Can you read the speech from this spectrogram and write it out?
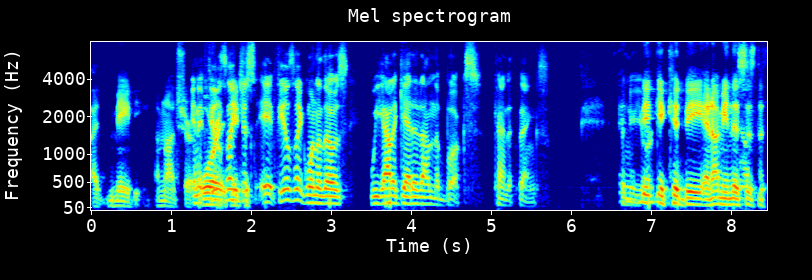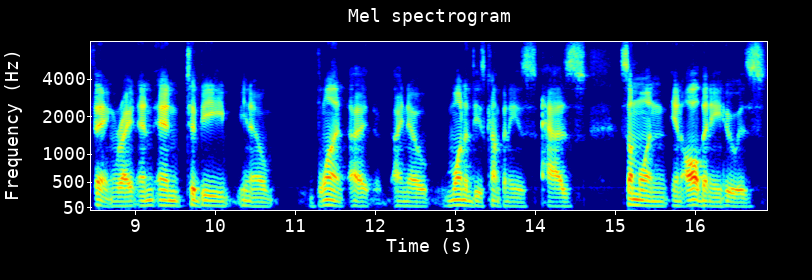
I, maybe I'm not sure. And it or feels like just, just it feels like one of those we got to get it on the books kind of things for New York. It, it could be, and I mean, this yeah. is the thing, right? And and to be, you know, blunt, I I know one of these companies has someone in Albany who is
